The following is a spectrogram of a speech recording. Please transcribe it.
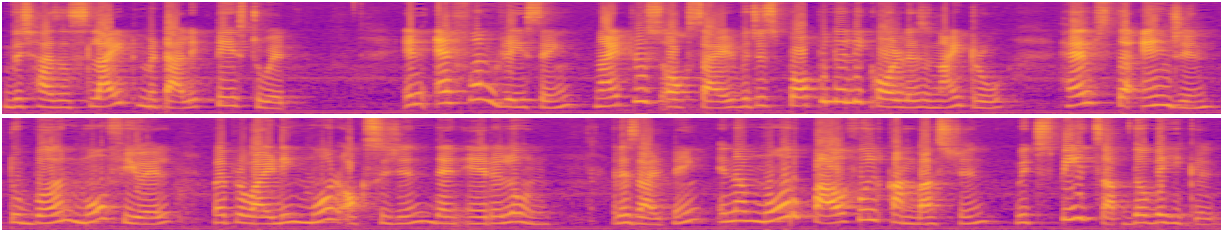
which has a slight metallic taste to it. In F1 racing, nitrous oxide which is popularly called as nitro helps the engine to burn more fuel by providing more oxygen than air alone, resulting in a more powerful combustion which speeds up the vehicle.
